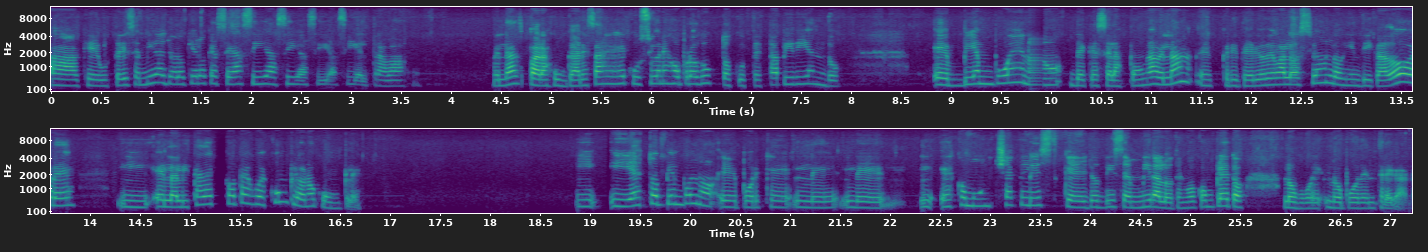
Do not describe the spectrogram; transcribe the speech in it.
a que usted dice, mira, yo lo quiero que sea así, así, así, así el trabajo, ¿verdad? Para juzgar esas ejecuciones o productos que usted está pidiendo, es bien bueno de que se las ponga, ¿verdad? El criterio de evaluación, los indicadores y en la lista de cotejo es cumple o no cumple. Y, esto es bien bueno eh, porque es como un checklist que ellos dicen, mira, lo tengo completo, lo puedo entregar.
